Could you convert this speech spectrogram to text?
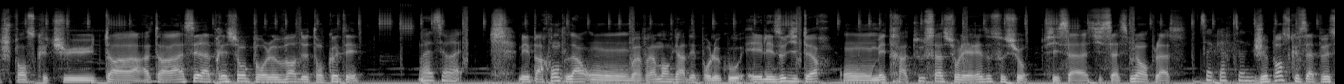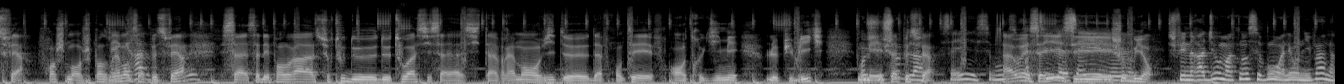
je pense que tu t'auras t'auras assez la pression pour le voir de ton côté. Ouais, c'est vrai. Mais par contre, là, on va vraiment regarder pour le coup. Et les auditeurs, on mettra tout ça sur les réseaux sociaux si ça, si ça se met en place. Ça cartonne. Je pense que ça peut se faire, franchement. Je pense Mais vraiment que ça peut se faire. oui. Ça, ça dépendra surtout de, de toi si, ça, si t'as vraiment envie d'affronter, entre guillemets, le public. Moi, je mais suis ça chaude, peut se faire. Ça y est, c'est bon. Ah ouais, ça y est, c'est chaud bouillant. Je fais une radio maintenant, c'est bon, allez, on y va là.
